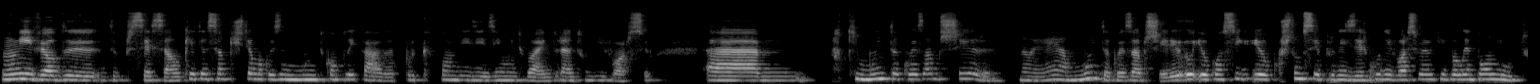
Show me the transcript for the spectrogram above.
um nível de, de percepção, que atenção que isto é uma coisa muito complicada, porque como dizias muito bem, durante um divórcio, um, há aqui muita coisa a mexer, não é? Há muita coisa a mexer. Eu, eu consigo, eu costumo sempre dizer que o divórcio é o equivalente a um luto.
